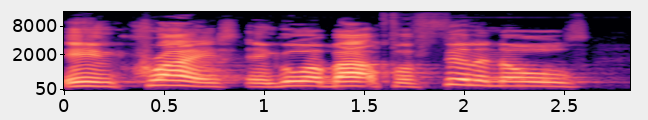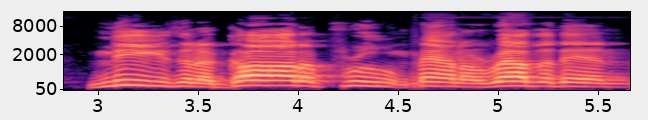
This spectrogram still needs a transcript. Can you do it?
in Christ and go about fulfilling those needs in a God approved manner rather than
